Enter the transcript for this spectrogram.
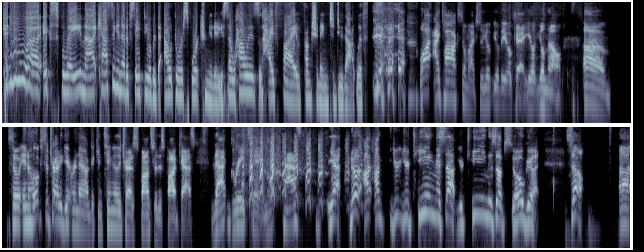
can you uh, explain that? Casting a net of safety over the outdoor sport community. So, how is High Five functioning to do that with? Yeah. Well, I, talk so much, so you'll you'll be okay. You'll you'll know. Um, so, in hopes to try to get Renown to continually try to sponsor this podcast, that great saying, that past, yeah, no, I, I'm you're you're teeing this up. You're teeing this up so good. So, uh,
